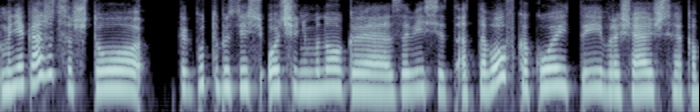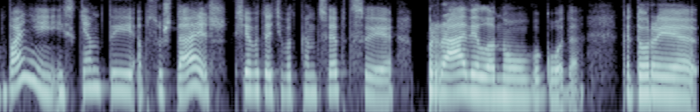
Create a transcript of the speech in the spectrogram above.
мне кажется, что как будто бы здесь очень многое зависит от того, в какой ты вращаешься компании и с кем ты обсуждаешь все вот эти вот концепции правила Нового года, которые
